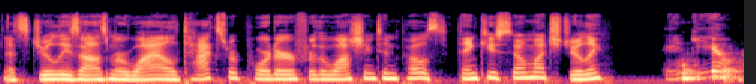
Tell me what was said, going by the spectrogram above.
That's Julie Zauzmer Weil, tax reporter for the Washington Post. Thank you so much, Julie. Thank you.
